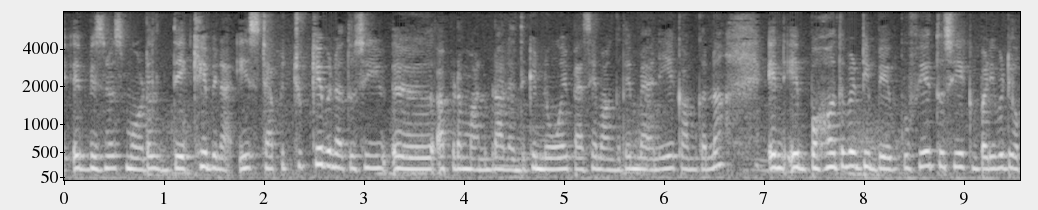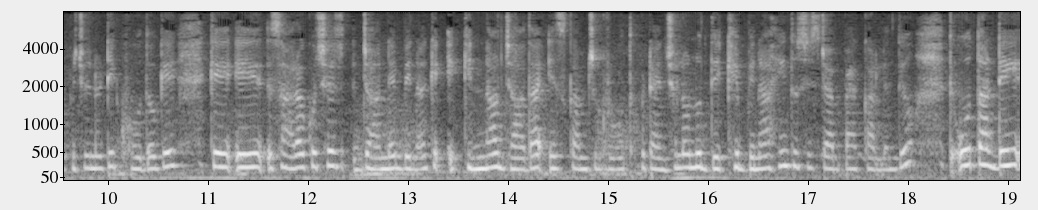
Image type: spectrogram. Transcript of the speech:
ਇਹ ਬਿਜ਼ਨਸ ਮਾਡਲ ਦੇਖੇ ਬਿਨਾ, ਇਹ ਸਟੈਪ ਚੁੱਕੇ ਬਿਨਾ ਤੁਸੀਂ ਆਪਣਾ ਮਨ ਬਣਾ ਲੈਂਦੇ ਕਿ ਨੋ ਇਹ ਪੈਸੇ ਮੰਗਦੇ, ਮੈਂ ਨਹੀਂ ਇਹ ਕੰਮ ਕਰਨਾ। ਇਹ ਬਹੁਤ ਵੱਡੀ ਬੇਵਕੂਫੀ ਹੈ। ਤੁਸੀਂ ਇੱਕ ਬੜੀ ਵੱਡੀ ਓਪਰਚ्युनिटी ਖੋਦੋਗੇ ਕਿ ਇਹ ਸਾਰਾ ਕੁਝ ਜਾਣੇ ਬਿਨਾ ਕਿ ਇਹ ਕਿੰਨਾ ਜ਼ਿਆਦਾ ਇਸ ਕੰਮ 'ਚ ਗਰੋਥ ਪੋਟੈਂਸ਼ੀਅਲ ਉਹਨੂੰ ਦੇਖੇ ਬਿਨਾ ਹੀ ਤੁਸੀਂ ਸਟੈਪ ਬੈਕ ਕਰ ਲੈਂਦੇ ਹੋ। ਤੇ ਉਹ ਤੁਹਾਡੇ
